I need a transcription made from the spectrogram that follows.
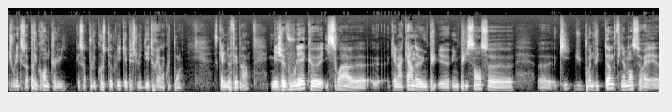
je voulais qu'elle soit plus grande que lui, qu'elle soit plus costaud que lui, qu'elle puisse le détruire d'un coup de poing. Ce qu'elle ne fait pas. Mais je voulais qu'il soit, euh, qu'elle incarne une, euh, puissance qui, du point de vue de Tom, finalement serait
